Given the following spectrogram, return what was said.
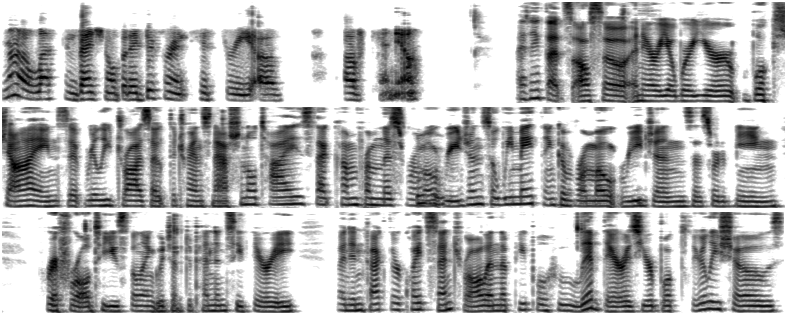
not a less conventional, but a different history of of Kenya. I think that's also an area where your book shines. It really draws out the transnational ties that come from this remote mm-hmm. region. So we may think of remote regions as sort of being peripheral, to use the language of dependency theory, but in fact, they're quite central. And the people who live there, as your book clearly shows,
